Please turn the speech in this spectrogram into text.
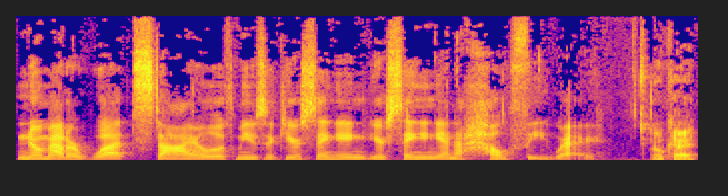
no matter what style of music you're singing, you're singing in a healthy way. Okay.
